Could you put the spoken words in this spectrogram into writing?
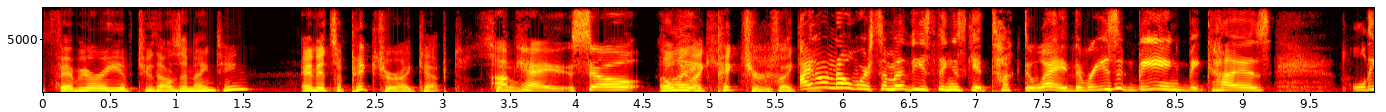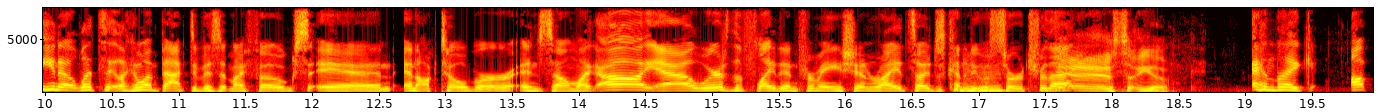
February of 2019. And it's a picture I kept. So Okay, so Only like, pictures I keep. I don't know where some of these things get tucked away. The reason being because you know, let's say like I went back to visit my folks in in October, and so I'm like, oh yeah, where's the flight information, right? So I just kind of do a mm-hmm. search for that, Yeah, so, yeah. and like up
